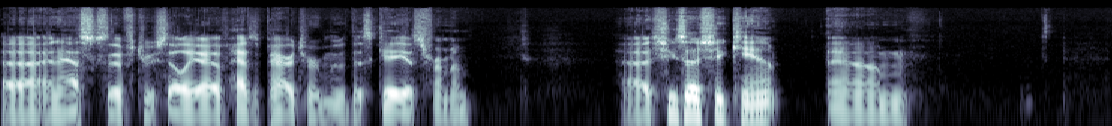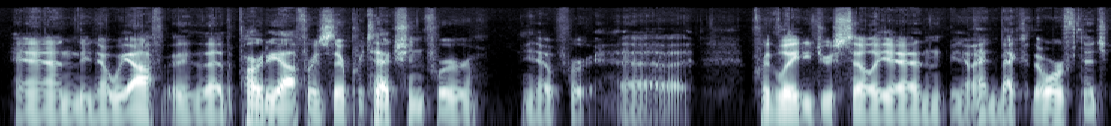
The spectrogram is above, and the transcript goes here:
uh, and asks if Drusilla has the power to remove this geas from him. Uh, she says she can't, um, and you know we off the, the party offers their protection for you know for uh, for the lady Drusilla and you know heading back to the orphanage,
